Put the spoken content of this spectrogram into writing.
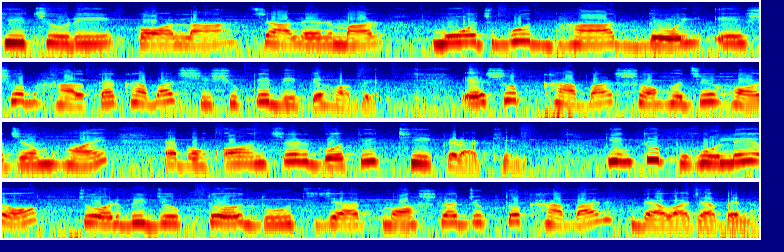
খিচুড়ি, কলা, চালের মার, মজবুত ভাত, দই, এসব হালকা খাবার শিশুকে দিতে হবে। এসব খাবার সহজে হজম হয় এবং অন্ত্রের গতি ঠিক রাখে। কিন্তু ভুলেও চর্বিযুক্ত, দুধজাত, মশলাযুক্ত খাবার দেওয়া যাবে না।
